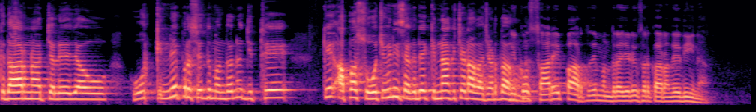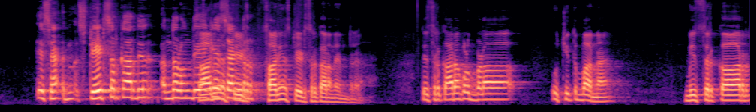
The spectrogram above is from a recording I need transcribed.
ਕੇਦਾਰਨਾਥ ਚਲੇ ਜਾਓ। ਹੋਰ ਕਿੰਨੇ ਪ੍ਰਸਿੱਧ ਮੰਦਿਰ ਨੇ ਜਿੱਥੇ ਕਿ ਆਪਾਂ ਸੋਚ ਵੀ ਨਹੀਂ ਸਕਦੇ ਕਿੰਨਾ ਕੁ ਚੜਾਵਾ ਚੜਦਾ ਦੇਖੋ ਸਾਰੇ ਭਾਰਤ ਦੇ ਮੰਦਿਰ ਆ ਜਿਹੜੇ ਉਹ ਸਰਕਾਰਾਂ ਦੇ ਅਧੀਨ ਆ। ਇਹ ਸਟੇਟ ਸਰਕਾਰ ਦੇ ਅੰਦਰ ਹੁੰਦੇ ਆ ਕਿ ਸੈਂਟਰ? ਸਾਰੀਆਂ ਸਟੇਟ ਸਰਕਾਰਾਂ ਦੇ ਅੰਦਰ ਹੈ ਤੇ ਸਰਕਾਰਾਂ ਕੋਲ ਬੜਾ ਉਚਿਤ ਬਹਾਨਾ ਹੈ ਵੀ ਸਰਕਾਰ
